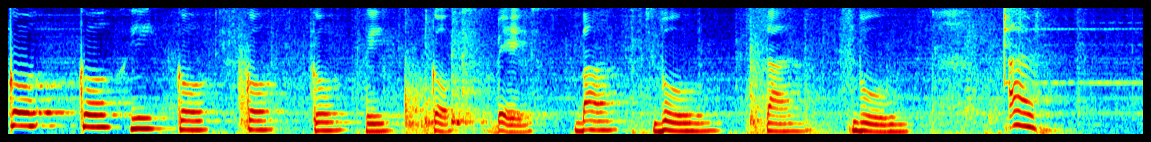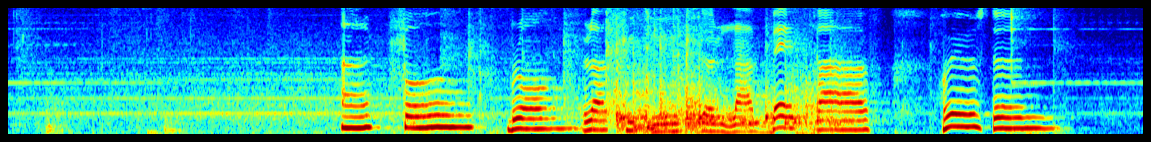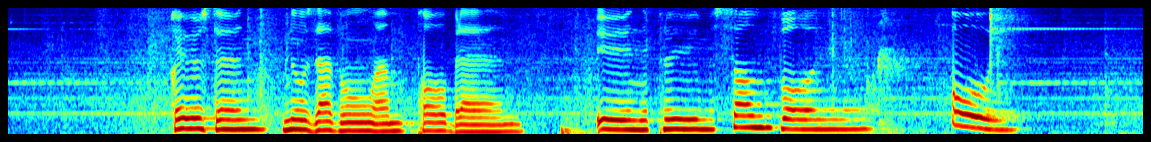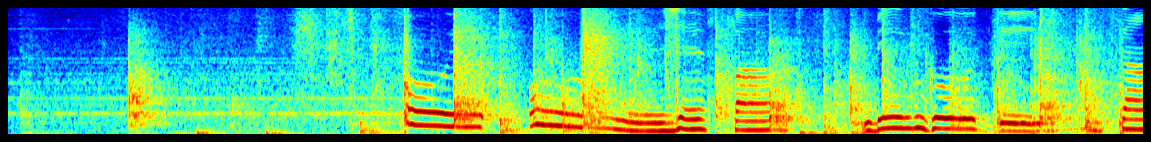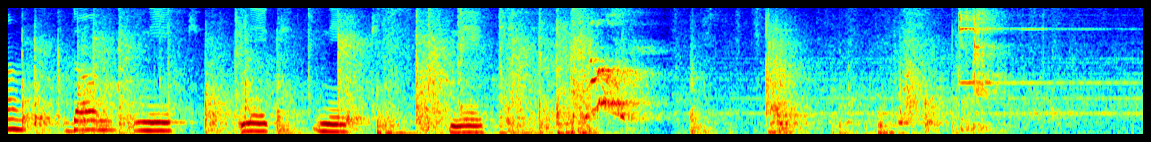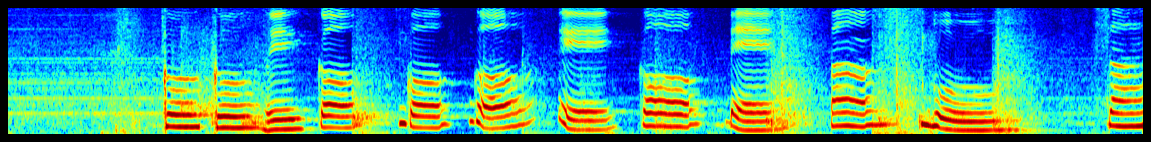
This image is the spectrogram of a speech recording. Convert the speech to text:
Corico, co, corico, bé, ba, bo, sa, bou. Alpha. Alphonse Blanc, la culture de la betterave. Houston. Houston, nous avons un problème. Une plume s'envole. Oui. Oui, oui, j'ai faim. Bingo des Saint Dominique, nick nick nick nick. Cô cô ê cô cô cô ê cô bé ba bù sa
